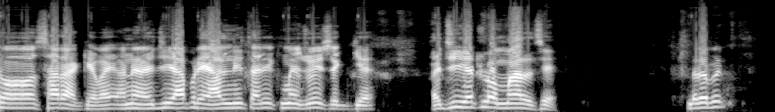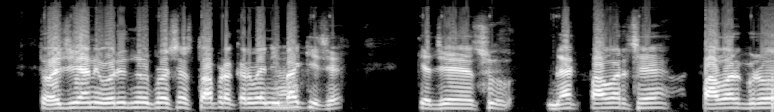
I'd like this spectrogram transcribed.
તો સારા કહેવાય. અને હજી આપણે હાલની તારીખમાં જોઈ શકીએ. હજી એટલો માલ છે. બરાબર? તો હજી આની ઓરિજિનલ પ્રોસેસ તો આપણે કરવાની બાકી છે કે જે શું બ્લેક પાવર છે પાવર ગ્રો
